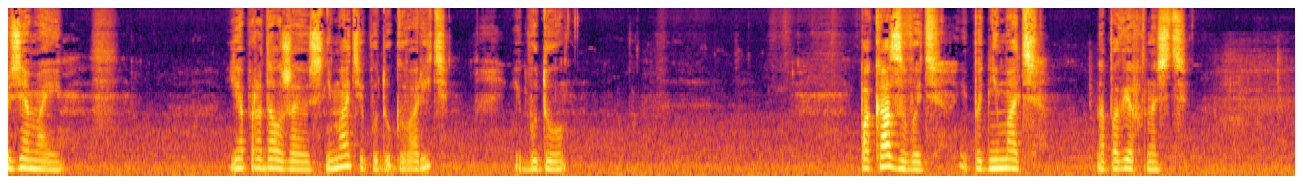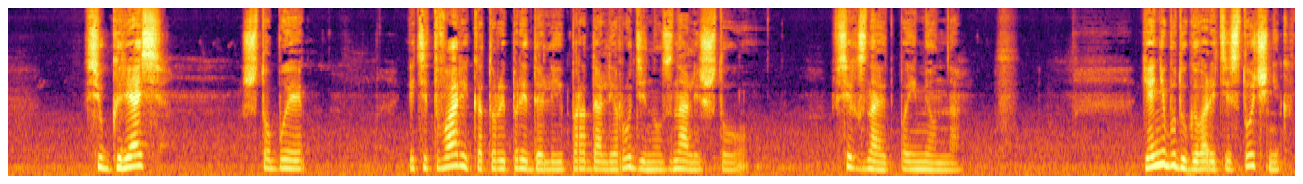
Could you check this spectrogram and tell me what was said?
Друзья мои, я продолжаю снимать и буду говорить, и буду показывать и поднимать на поверхность всю грязь, чтобы эти твари, которые предали и продали родину, знали, что всех знают поименно. Я не буду говорить источник,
